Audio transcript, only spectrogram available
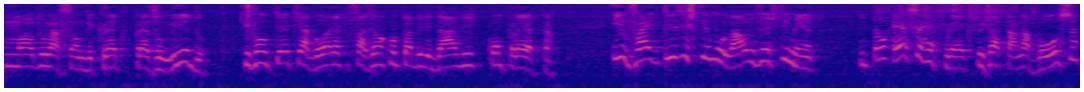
modulação de crédito presumido, que vão ter que agora que fazer uma contabilidade completa e vai desestimular o investimento. Então, esse reflexo já está na Bolsa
